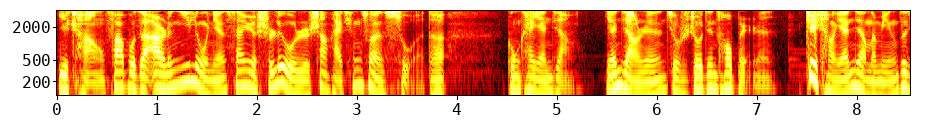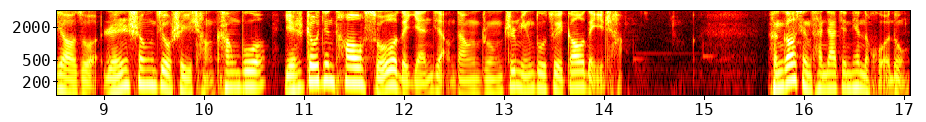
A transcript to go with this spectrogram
一场发布在二零一六年三月十六日上海清算所的公开演讲，演讲人就是周金涛本人。这场演讲的名字叫做《人生就是一场康波》，也是周金涛所有的演讲当中知名度最高的一场。很高兴参加今天的活动。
